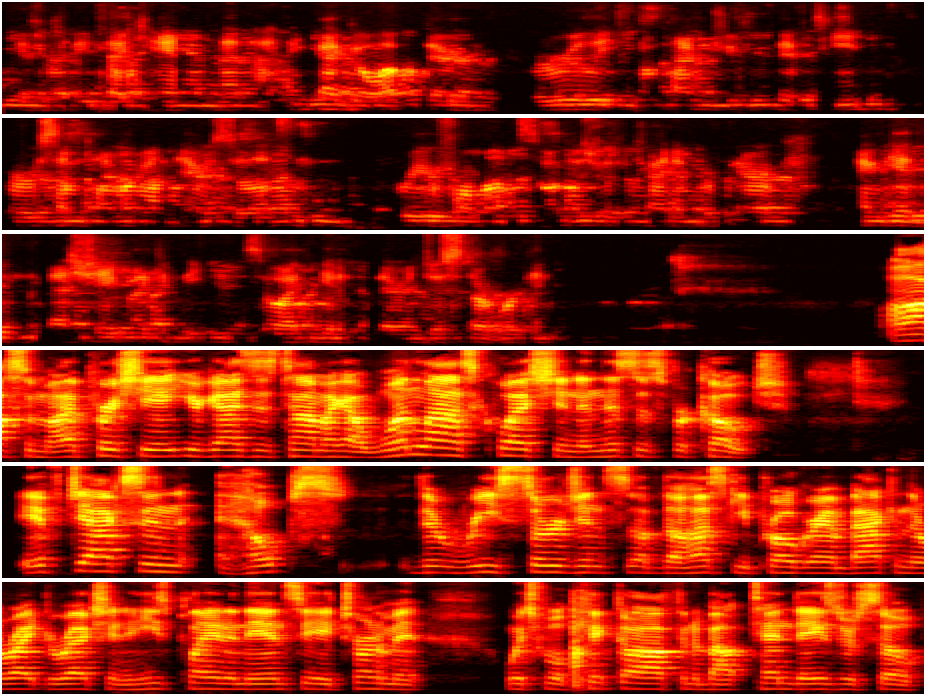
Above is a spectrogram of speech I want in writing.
being as ready as I can. And then I think I go up there early, sometime June 15th or sometime around there. So that's three or four months. So I'm just really trying to prepare and get in the best shape I can be in so I can get up there and just start working. Awesome. I appreciate your guys' time. I got one last question, and this is for Coach. If Jackson helps the resurgence of the Husky program back in the right direction, and he's playing in the NCAA tournament, which will kick off in about 10 days or so,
